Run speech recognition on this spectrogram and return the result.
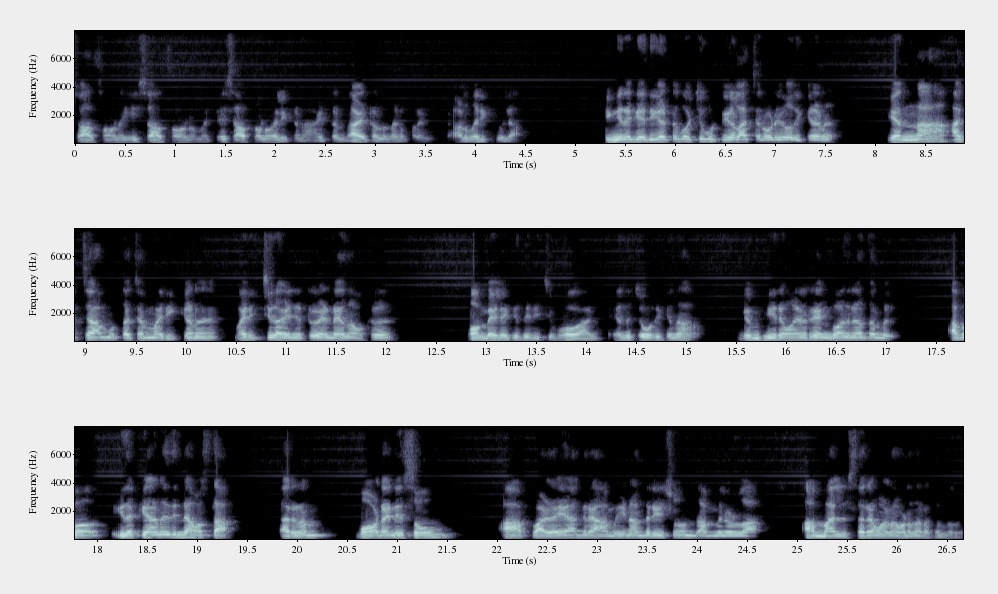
ശ്വാസമാണ് ഈ ശ്വാസമാണ് മറ്റേ ശ്വാസമാണ് വലിക്കണം ആയിട്ടുണ്ട് ആയിട്ടുണ്ട് എന്നൊക്കെ പറയും. ആൾ മരിക്കൂല. ഇങ്ങനെ ഗതികെട്ട് കൊച്ചു കുട്ടികൾ അച്ഛനോട് ചോദിക്കാണ് എന്നാ അച്ഛ മുത്തച്ഛൻ മരിക്കണ്? മരിച്ചു കഴിഞ്ഞിട്ട് വേണ്ടേ നമുക്ക് ബോംബെയിലേക്ക് തിരിച്ചു പോകാൻ? എന്ന് ചോദിക്കുന്ന ഗംഭീരമായ ഒരു രംഗം അതിനകത്തുണ്ട്. അപ്പോ ഇതൊക്കെയാണ് ഇതിന്റെ അവസ്ഥ. കാരണം മോഡേണിസവും ആ പഴയ ഗ്രാമീണ അന്തരീക്ഷവും തമ്മിലുള്ള ആ മത്സരമാണ് അവിടെ നടക്കുന്നത്.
